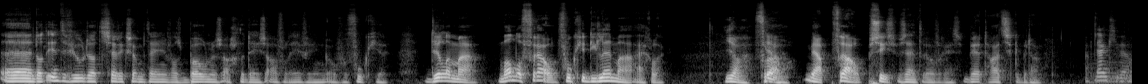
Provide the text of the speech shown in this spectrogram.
Uh, dat interview dat zet ik zo meteen even als bonus achter deze aflevering over Foekje. Dilemma. Man of vrouw? Foekje dilemma eigenlijk. Ja, vrouw. Ja, ja, vrouw. Precies. We zijn het erover eens. Bert, hartstikke bedankt. Dankjewel.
